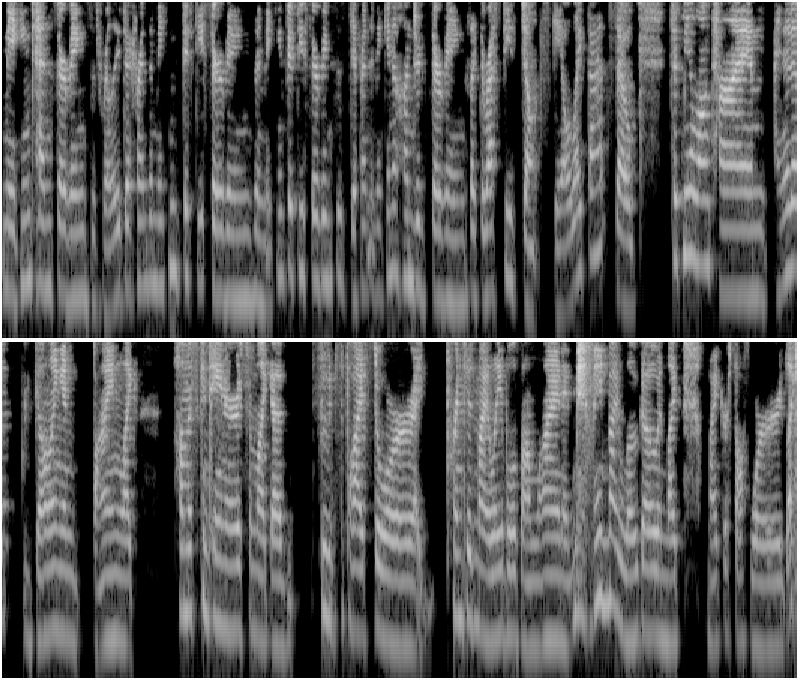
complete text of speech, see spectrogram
making 10 servings is really different than making 50 servings and making 50 servings is different than making 100 servings. Like the recipes don't scale like that. So it took me a long time. I ended up going and buying like hummus containers from like a food supply store. I printed my labels online and made my logo in like Microsoft Word. Like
